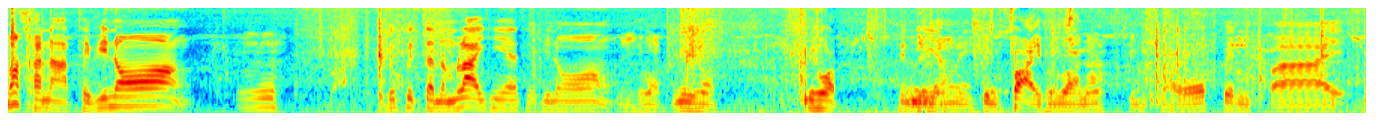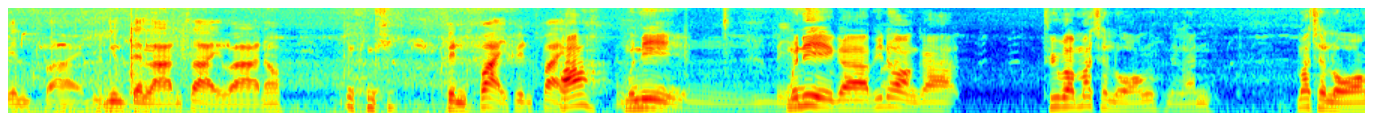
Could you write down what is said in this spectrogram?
มาขนาดเถอะพี่น้องอืมคือเป็นแต่น้ำลายเฮียเถอะพี่น้องมีฮอดมีฮอดมีฮอดเป็นอีหยังนี่เป็นฝ่ายเพิ่นว่านะเป็นฝ่ายโอ้เป็นไฟเป็นไฟได้ยินแต่ร้านสายว่าเนาะเป็นไฟเป็นไฟอ้าวมื้อนี้อืมื้อนี้ก็พี่น้องก็ ถือว่ามาฉลองนะครับมาฉลอง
